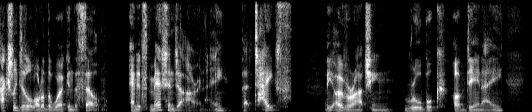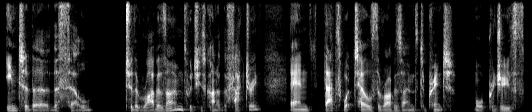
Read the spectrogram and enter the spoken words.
actually did a lot of the work in the cell. And it's messenger RNA that takes the overarching rule book of DNA into the, the cell to the ribosomes, which is kind of the factory. And that's what tells the ribosomes to print or produce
